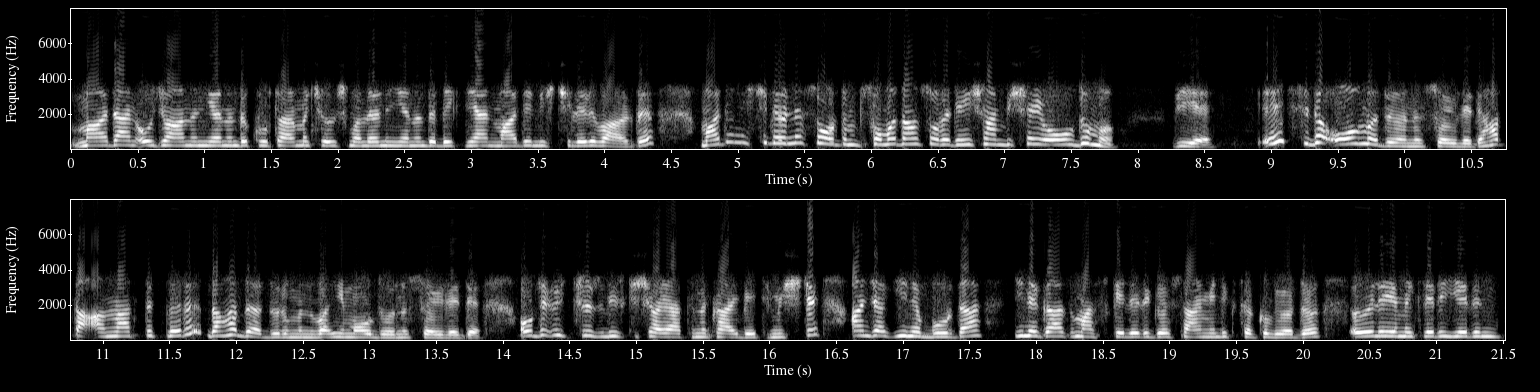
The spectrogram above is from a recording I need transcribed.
Maden ocağının yanında kurtarma çalışmalarının yanında bekleyen maden işçileri vardı. Maden işçilerine sordum. Soma'dan sonra değişen bir şey oldu mu diye. Hepsi de olmadığını söyledi. Hatta anlattıkları daha da durumun vahim olduğunu söyledi. Orada 301 kişi hayatını kaybetmişti. Ancak yine burada yine gaz maskeleri göstermelik takılıyordu. Öğle yemekleri yerin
